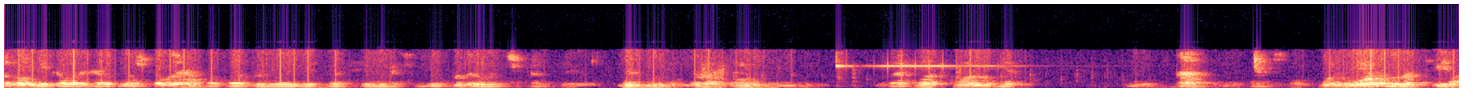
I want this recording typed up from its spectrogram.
Шановні колеги, от наш колега показує Денис Максимович, ми будемо чекати. Не будемо. Давайте ми Так? у вас є? А? Кворум у нас є.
